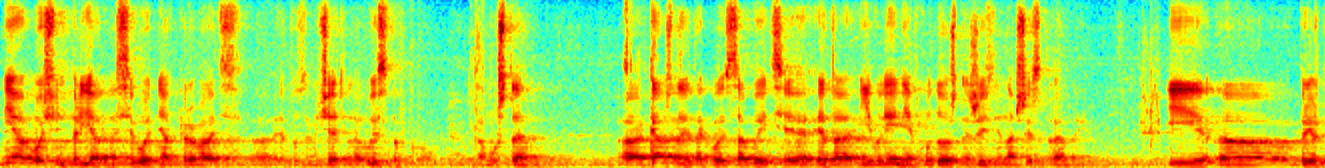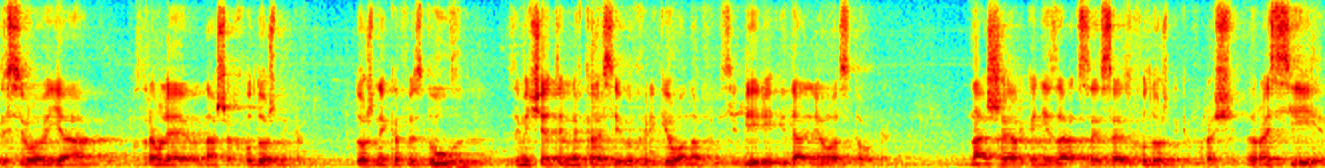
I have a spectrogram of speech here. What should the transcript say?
мне очень приятно сегодня открывать э, эту замечательную выставку, потому что э, каждое такое событие – это явление в художественной жизни нашей страны. И прежде всего я поздравляю наших художников, художников из двух замечательных, красивых регионов Сибири и Дальнего Востока. Наши организации Союз художников России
